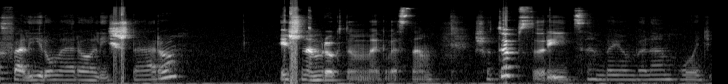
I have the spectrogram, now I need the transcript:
felírom erre a listára, és nem rögtön megveszem. És ha többször így szembe jön velem, hogy,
